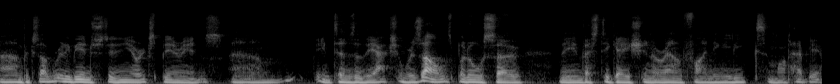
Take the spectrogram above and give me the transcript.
um, because I'd really be interested in your experience um, in terms of the actual results, but also the investigation around finding leaks and what have you.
